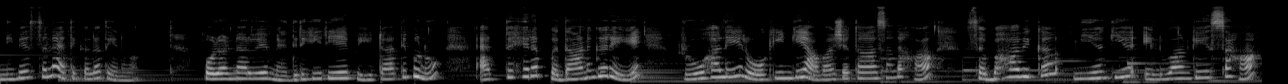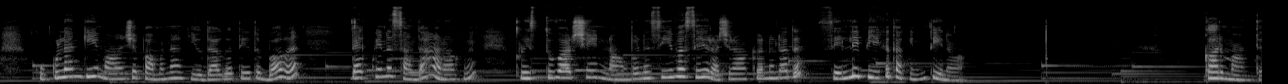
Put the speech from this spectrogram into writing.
නිවෙස්සල ඇති කළ තියෙනවා. පොළොන්නරුවේ මැදිරිගිරියේ පිහිටා තිබුණු ඇත්වහෙර ප්‍රධානගරයේ රෝහලේ රෝගීන්ගේ අවශ්‍යතා සඳහා ස්වභාවික මියගිය එළුවන්ගේ සහ කුකුලන්ගේ මාංශ පමණක් යුදාගත යුතු බව දැක්වෙන සඳහනක් ක්‍රිස්තු වර්ෂයෙන් නම්වන සීවසේ රචනා කරන ලද සෙල්ලිපියක දකින්න තියෙනවා. කර්මාන්ත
